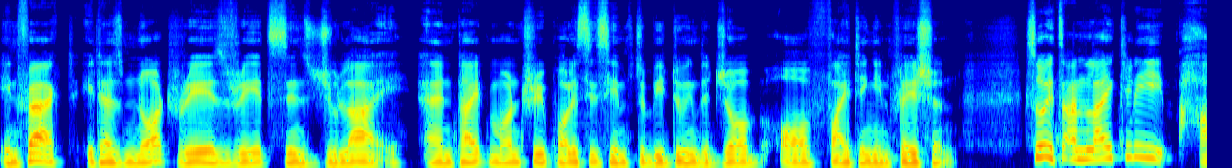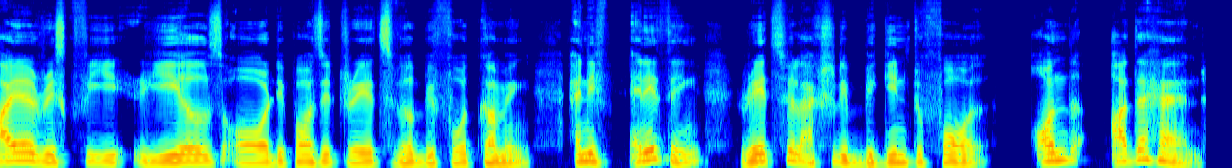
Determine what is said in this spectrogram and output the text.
In fact, it has not raised rates since July, and tight monetary policy seems to be doing the job of fighting inflation. So it's unlikely higher risk free yields or deposit rates will be forthcoming. And if anything, rates will actually begin to fall on the other hand,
